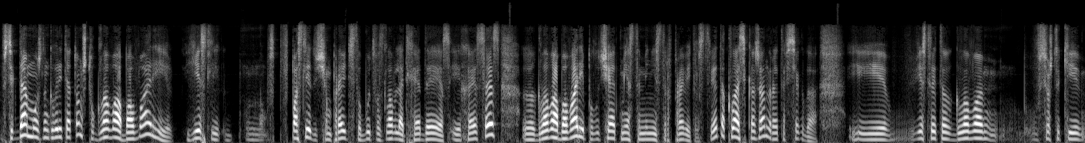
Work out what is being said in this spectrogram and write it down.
всегда можно говорить о том, что глава Баварии, если в последующем правительство будет возглавлять ХДС и ХСС, э, глава Баварии получает место министра в правительстве. Это классика жанра, это всегда. И если это глава все-таки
